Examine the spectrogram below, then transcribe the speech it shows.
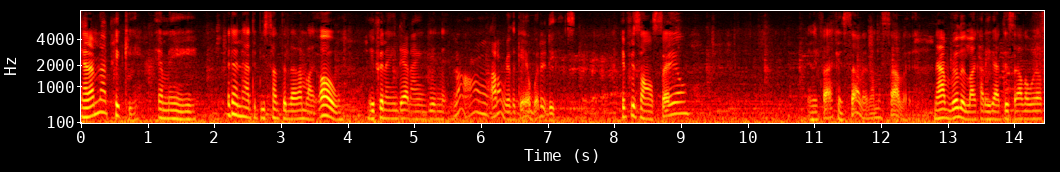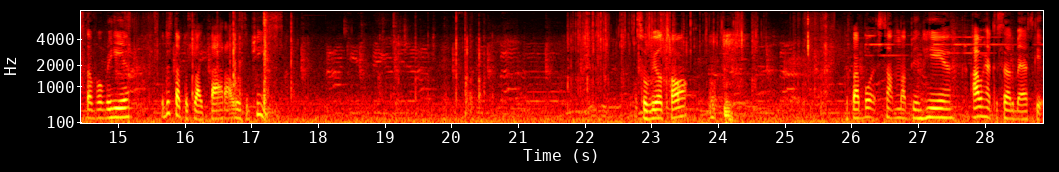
And I'm not picky. I mean, it doesn't have to be something that I'm like, oh, if it ain't that, I ain't getting it. No, I don't, I don't really care what it is. If it's on sale, and if I can sell it, I'm gonna sell it. Now I really like how they got this LOL stuff over here. But this stuff is like five dollars a piece. So real talk. if I bought something up in here, I would have to sell the basket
